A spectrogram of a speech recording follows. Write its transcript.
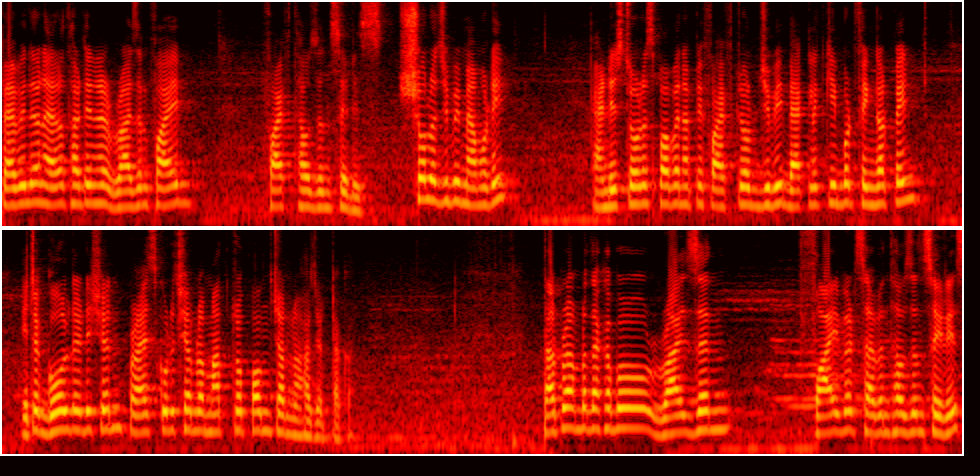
প্যাভিলিয়ন অ্যারো থার্টিনের Ryzen five five thousand series ষোলো জিবি মেমোরি অ্যান্ড স্টোরেজ পাবেন আপনি five twelve GB backlit keyboard fingerprint এটা গোল্ড এডিশন প্রাইস করেছি আমরা মাত্র পঞ্চান্ন হাজার টাকা। তারপর আমরা দেখাবো রাইজেন ফাইভ এর সেভেন থাউজেন্ড সিরিজ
